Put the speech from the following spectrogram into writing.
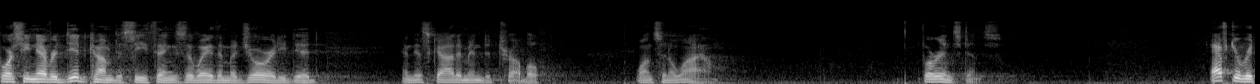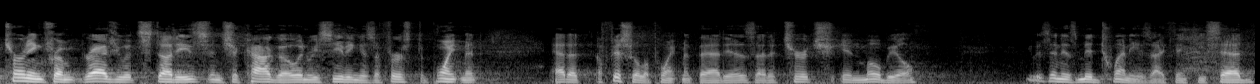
Course, he never did come to see things the way the majority did, and this got him into trouble once in a while. For instance, after returning from graduate studies in Chicago and receiving his first appointment at an official appointment, that is, at a church in Mobile, he was in his mid 20s, I think he said.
